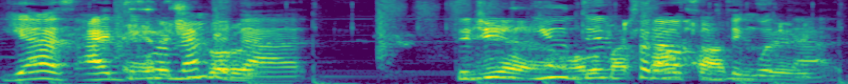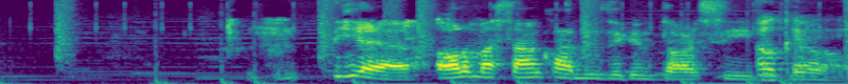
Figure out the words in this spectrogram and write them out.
Yes, I do And remember to- that. Did you? Yeah, you did put out something with that. Yeah, all of my SoundCloud music is Darcy Okay. DeVille,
